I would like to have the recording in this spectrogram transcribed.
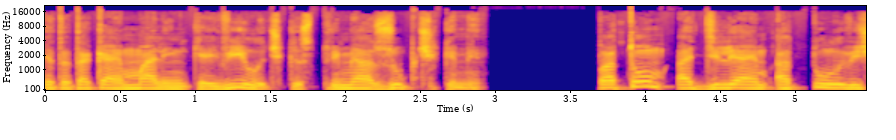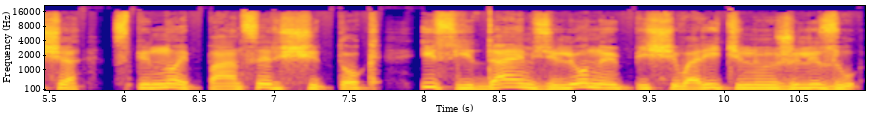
это такая маленькая вилочка с тремя зубчиками. Потом отделяем от туловища спинной панцирь, щиток и съедаем зеленую пищеварительную железу.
